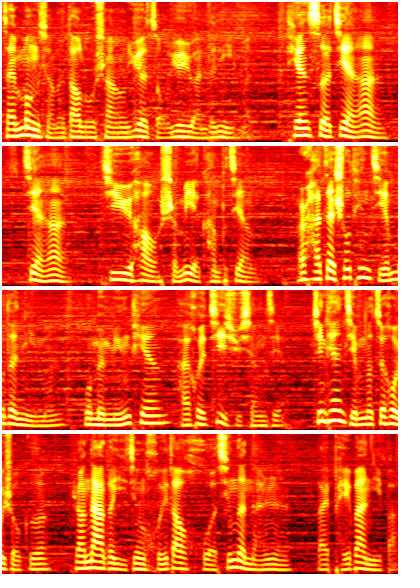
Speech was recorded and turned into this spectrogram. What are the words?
在梦想的道路上越走越远的你们。天色渐暗，渐暗，机遇号什么也看不见了。而还在收听节目的你们，我们明天还会继续相见。今天节目的最后一首歌，让那个已经回到火星的男人来陪伴你吧。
